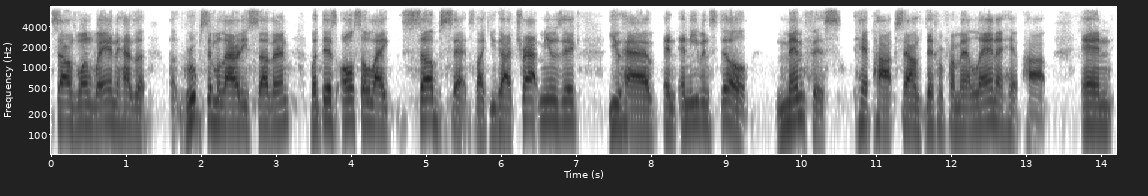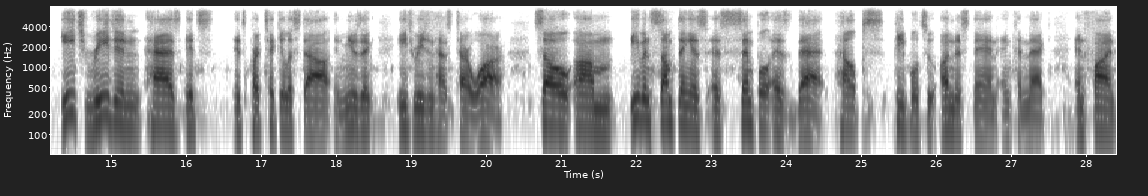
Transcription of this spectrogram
sounds one way, and it has a, a group similarity Southern. But there's also like subsets, like you got trap music, you have, and and even still, Memphis hip hop sounds different from Atlanta hip hop, and each region has its its particular style in music each region has terroir. So um, even something as as simple as that helps people to understand and connect and find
